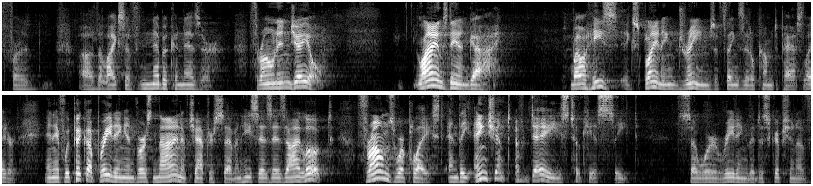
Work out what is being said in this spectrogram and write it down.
for uh, the likes of Nebuchadnezzar, thrown in jail, lion's den guy. Well, he's explaining dreams of things that'll come to pass later. And if we pick up reading in verse 9 of chapter 7, he says, As I looked, thrones were placed, and the Ancient of Days took his seat. So we're reading the description of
